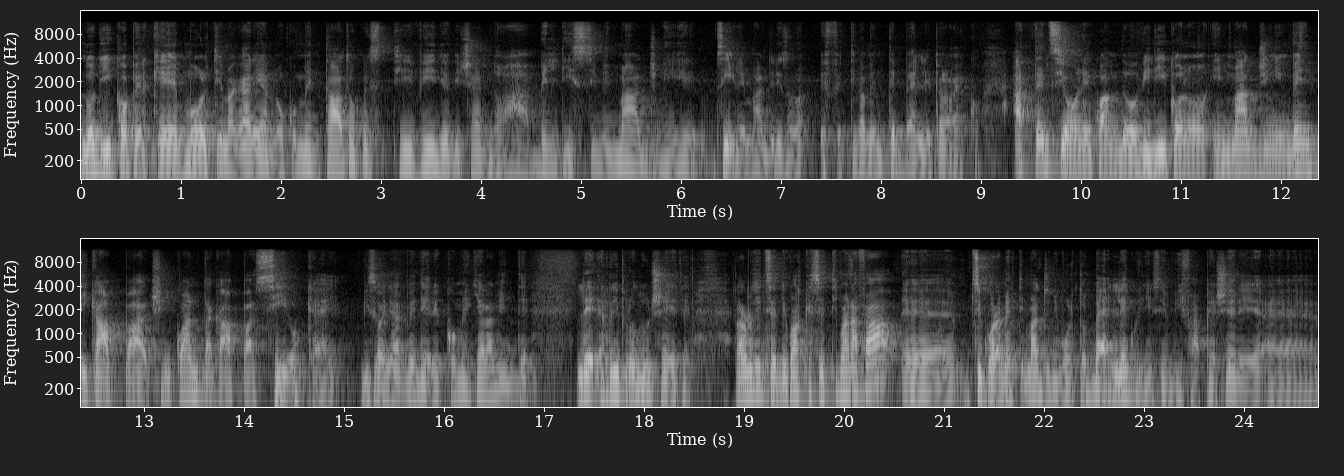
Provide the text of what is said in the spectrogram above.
lo dico perché molti magari hanno commentato questi video dicendo ah bellissime immagini, sì le immagini sono effettivamente belle però ecco attenzione quando vi dicono immagini 20k, 50k, sì ok bisogna vedere come chiaramente le riproducete. La notizia di qualche settimana fa, eh, sicuramente immagini molto belle, quindi se vi fa piacere eh,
